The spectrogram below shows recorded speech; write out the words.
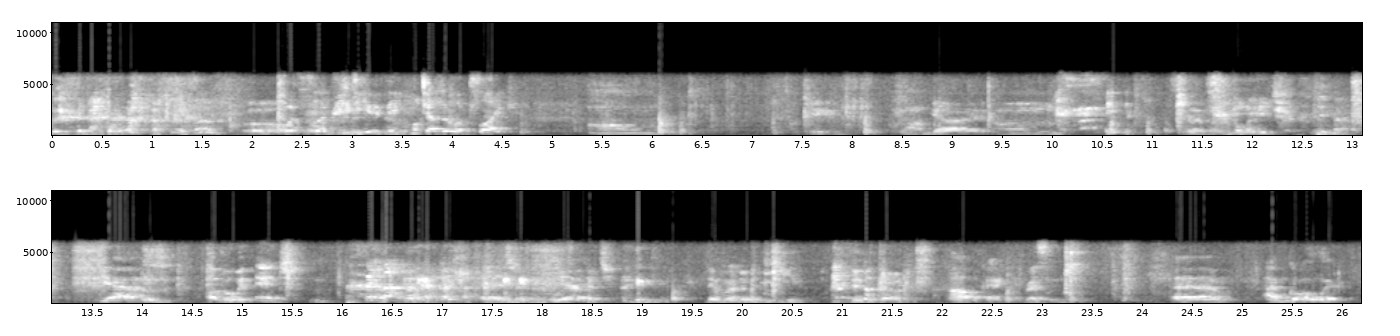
Oh, what celebrity do you think each other looks like? Um. Okay. Blonde guy. Um. Celebrity. Yeah. I'll go with Edge. Edge? Yeah, Edge. WWE. WWE. Oh, okay. okay. Wrestling. Um, I'm going with.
